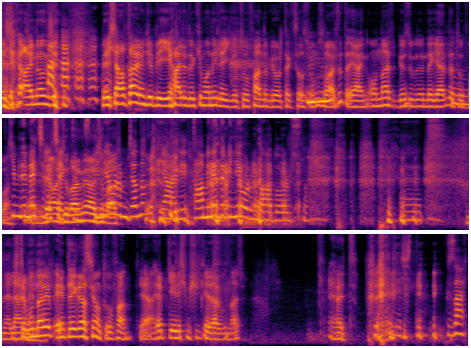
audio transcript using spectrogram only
beş, aynı onu diyeceğim. 5-6 ay önce bir ihale dokümanı ile ilgili Tufan'la bir ortak çalışmamız vardı da yani onlar gözümün önünde geldi de Tufan. Kim bilir Yani ne çile çektiniz. acılar ne acılar. Biliyorum canım. Yani tahmin edebiliyorum daha doğrusu. Evet. Neler İşte neler. bunlar hep entegrasyon Tufan. Ya hep gelişmiş ülkeler bunlar. Evet. Öyle işte. Güzel.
